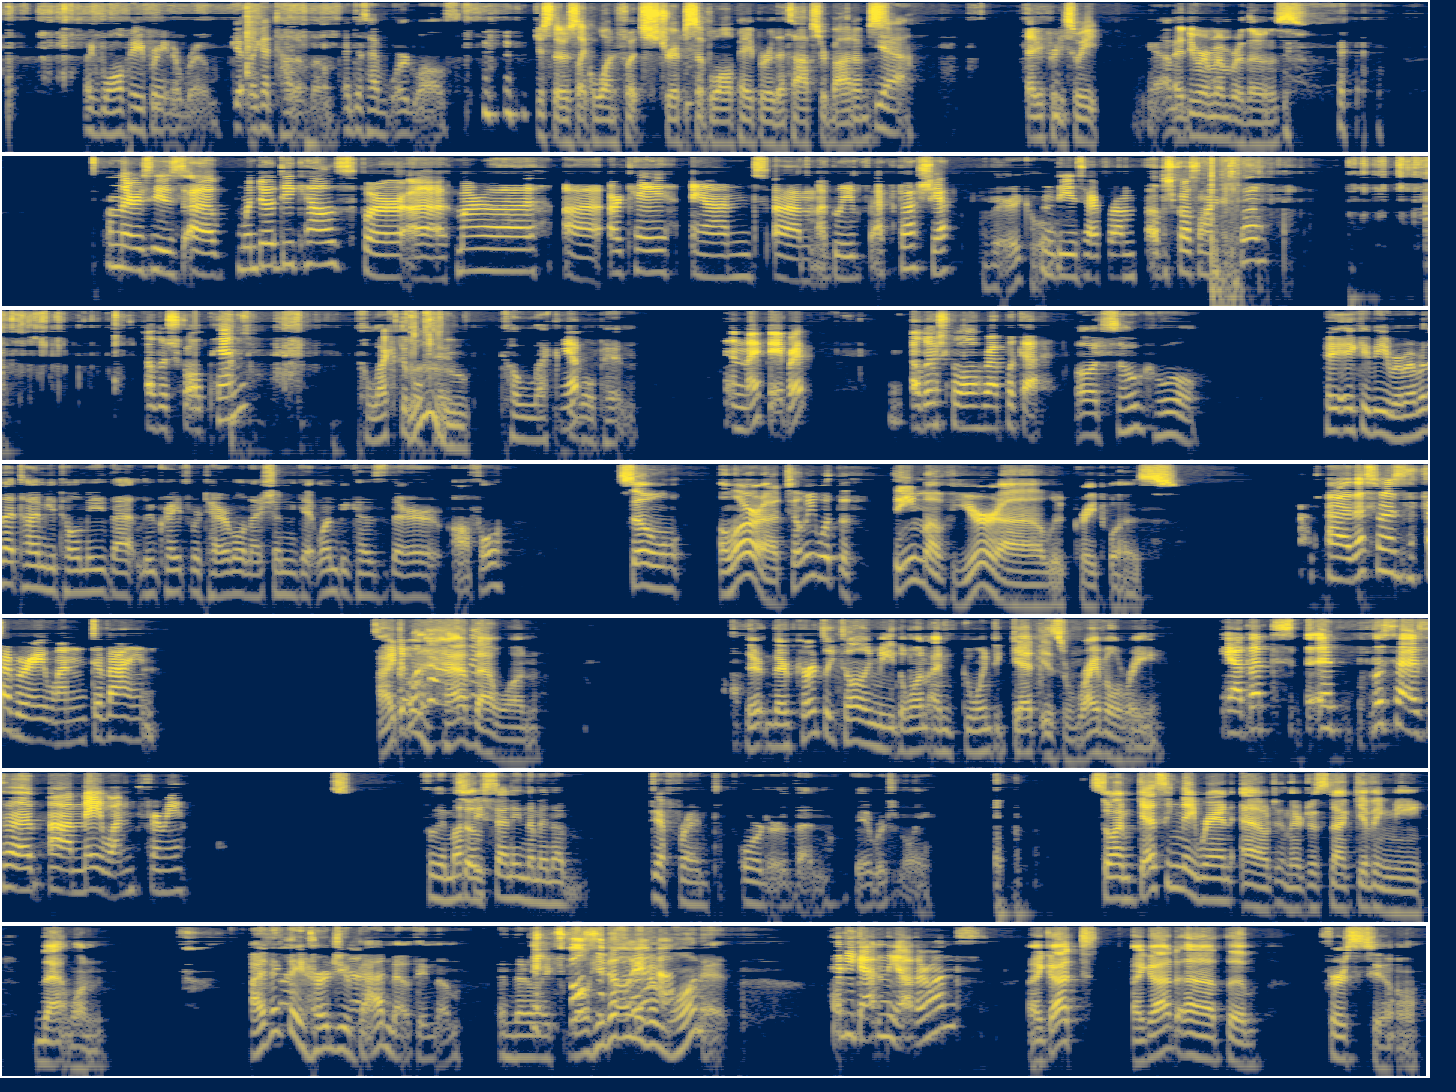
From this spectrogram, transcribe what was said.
Like wallpapering a room. Get like a ton of them and just have word walls. Just those like one foot strips of wallpaper, the tops or bottoms. Yeah. That'd be pretty sweet. Yeah. I do remember those. And there's these uh, window decals for uh, Mara, uh, Arkay, and um, I believe Akatosh, yeah. Very cool. And these are from Elder Scrolls Online as well. Elder Scroll pin, Collectible pin. Ooh. Collectible pin. and my favorite, Elder Scroll replica. Oh, it's so cool. Hey, AKB, remember that time you told me that loot crates were terrible and I shouldn't get one because they're awful? So, Alarra, tell me what the theme of your uh, loot crate was. Uh, this one is the February one, Divine. I don't have that one. They're they're currently telling me the one I'm going to get is Rivalry. Yeah, that's it. Listed as a uh, May one for me. So they must So- be sending them in a different order than they originally. So I'm guessing they ran out and they're just not giving me that one. I think they heard you bad mouthing them, and they're like, "Well, he doesn't possible, even want it." Have you gotten the other ones? I got I got uh the first two. Oh,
